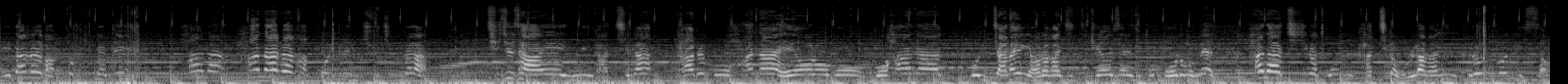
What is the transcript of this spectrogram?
배당을 받고 있기 때문에 하나 하나가 갖고 있는 주주가 지주사에 있는 가치가 다른 뭐 하나 에어로 뭐, 뭐 하나 뭐 있잖아요. 여러 가지 계열사에서 돈 벌어보면 하나 지주가 돈 가치가 올라가는 그런 건 있어.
